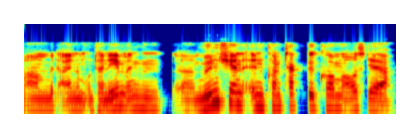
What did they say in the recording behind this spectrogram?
ähm, mit einem Unternehmen in äh, München in Kontakt gekommen, aus der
